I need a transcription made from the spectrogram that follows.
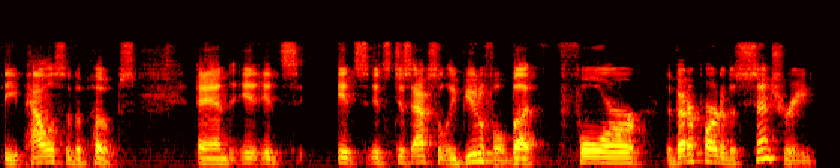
the Palace of the Popes, and it, it's it's it's just absolutely beautiful. But for the better part of a century,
